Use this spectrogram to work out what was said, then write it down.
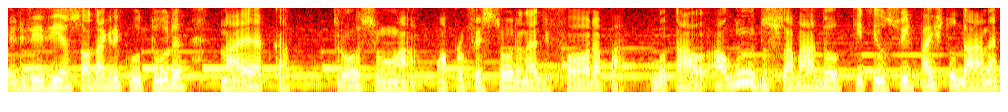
Ele vivia só da agricultura. Na época trouxe uma, uma professora né, de fora para botar algum dos trabalhadores que tinham os filhos para estudar, né?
